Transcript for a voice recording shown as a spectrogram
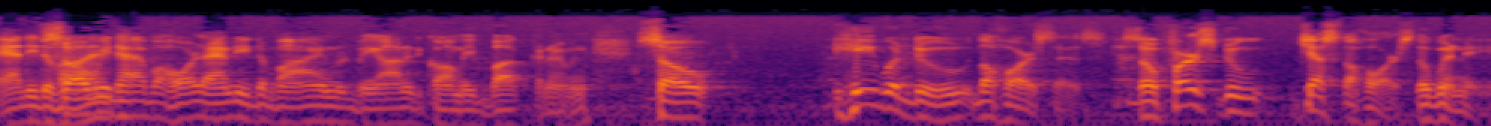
Andy Devine. So we'd have a horse. Andy Devine would be on it. He'd call me Buck and everything. So he would do the horses. So first do just the horse, the whinny.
